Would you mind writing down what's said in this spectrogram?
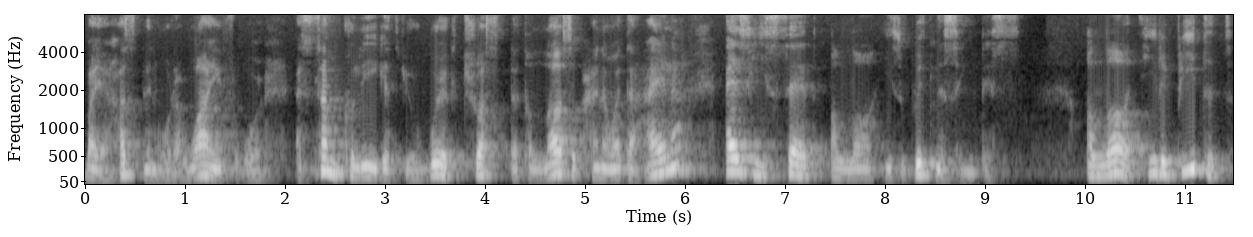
by a husband or a wife or as some colleague at your work, trust that Allah subhanahu wa ta'ala, as He said, Allah is witnessing this. Allah, He repeated,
